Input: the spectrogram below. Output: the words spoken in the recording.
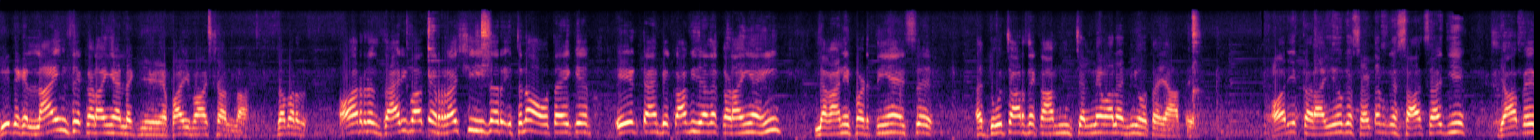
ये देखें, लाइन से कढ़ाइयाँ लगी हुई हैं, भाई माशाल्लाह, ज़बरदस्त। और ज़ाहिर बात है, रश ही इधर इतना होता है कि एक टाइम पे काफ़ी ज़्यादा कढ़ाइयाँ ही लगानी पड़ती हैं। इससे दो चार से काम चलने वाला नहीं होता यहाँ पे। और ये कढ़ाइयों के सेटअप के साथ साथ ये यहाँ पे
